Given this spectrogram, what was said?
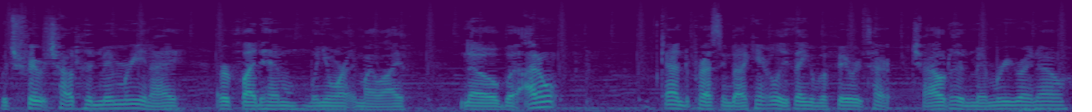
which favorite childhood memory? And I, I replied to him, when you weren't in my life. No, but I don't, kind of depressing, but I can't really think of a favorite childhood memory right now.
